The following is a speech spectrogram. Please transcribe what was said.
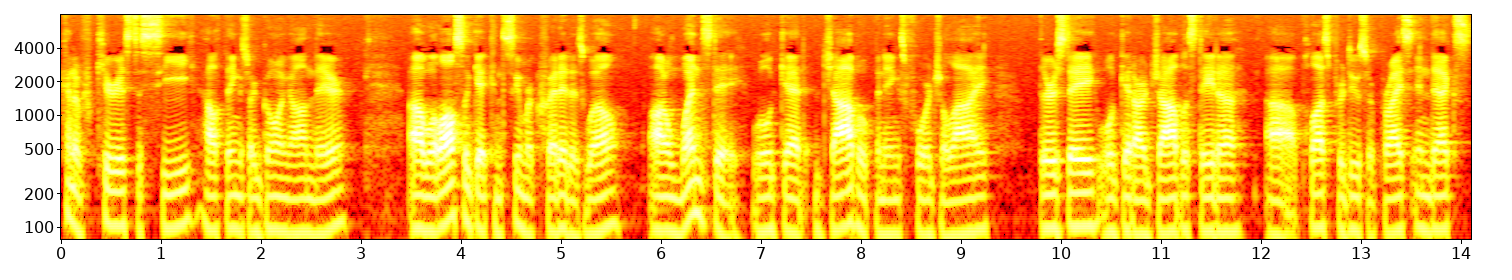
kind of curious to see how things are going on there. Uh, we'll also get consumer credit as well. On Wednesday, we'll get job openings for July. Thursday, we'll get our jobless data uh, plus producer price index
